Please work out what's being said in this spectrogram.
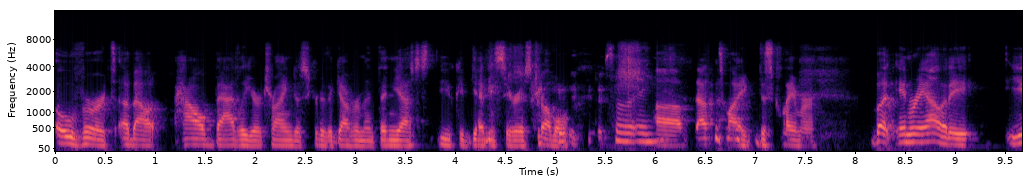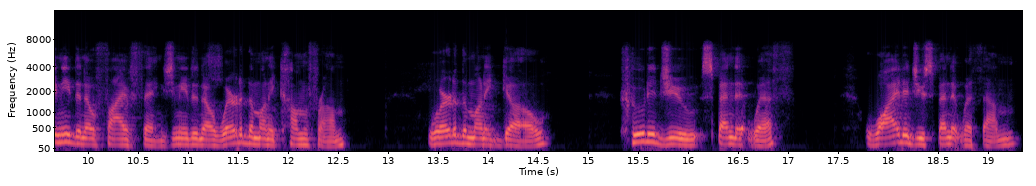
overt about how badly you're trying to screw the government, then yes, you could get in serious trouble. Absolutely. Uh, that's my disclaimer. But in reality, you need to know five things. You need to know where did the money come from? Where did the money go? Who did you spend it with? Why did you spend it with them?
